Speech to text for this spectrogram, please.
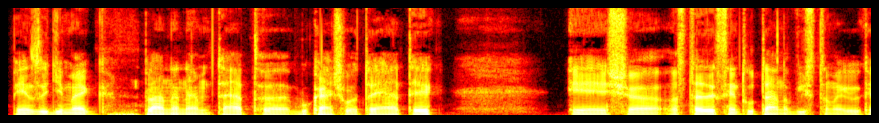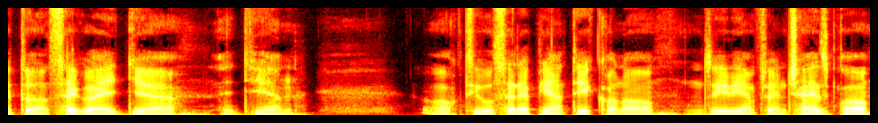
pénzügyi meg pláne nem, tehát bukás volt a játék, és aztán ezek szerint utána bízta meg őket a Sega egy, egy ilyen akciószerepjátékkal az Alien franchise-ba,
